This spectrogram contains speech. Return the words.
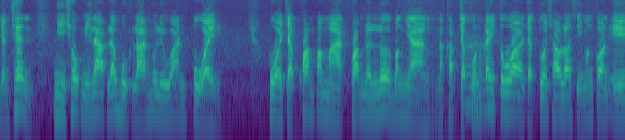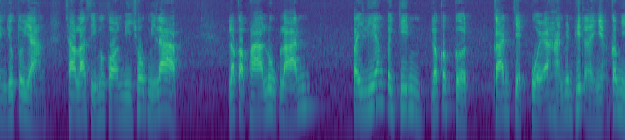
อย่างเช่น มีโชคมีลาภแล้วบุตรหลานบริวารป่วย ป่วยจากความประมาทความเลินเล่อบางอย่างนะครับ จากคนอืมใกล้ตัวจากตัวชาวราศีมังกรเอง ยกตัวอย่าง ชาวราศีมังกรมีโชคมีลาภ แล้วก็พาลูกหลานไปเลี้ยงไปกิน แล้วก็เกิดการเจ็บป่วยอาหารเป็นพิษอะไรเงี้ยก็มี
